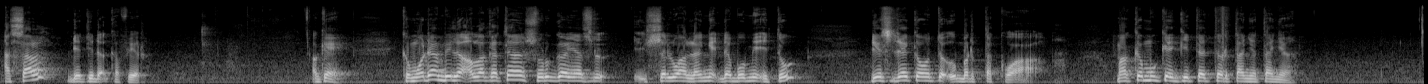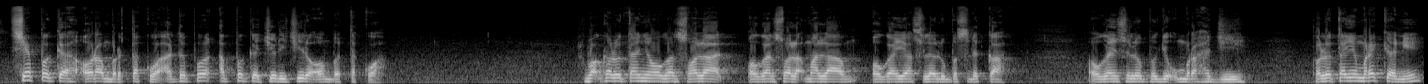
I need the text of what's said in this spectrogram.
Asal dia tidak kafir. Okey. Kemudian bila Allah kata syurga yang seluas langit dan bumi itu disediakan untuk bertakwa. Maka mungkin kita tertanya-tanya. Siapakah orang bertakwa ataupun apakah ciri-ciri orang bertakwa? Sebab kalau tanya orang solat, orang solat malam, orang yang selalu bersedekah, orang yang selalu pergi umrah haji, kalau tanya mereka ni,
